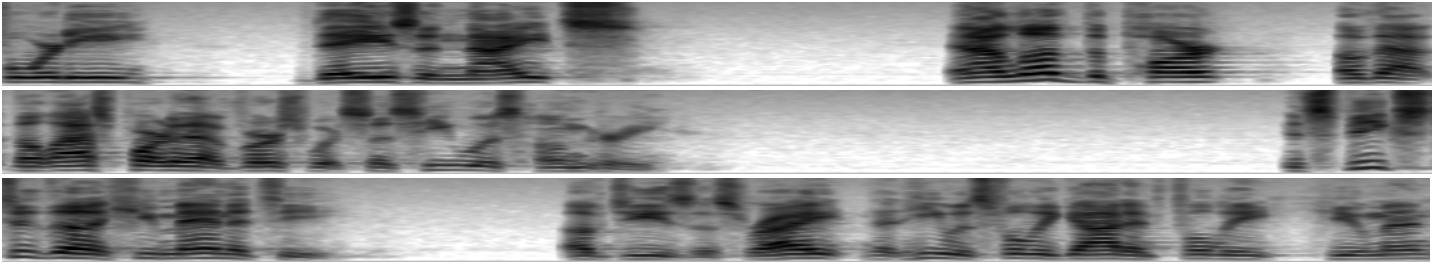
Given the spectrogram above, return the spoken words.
40 days and nights? And I love the part of that, the last part of that verse where it says he was hungry. It speaks to the humanity of Jesus, right? That he was fully God and fully human.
